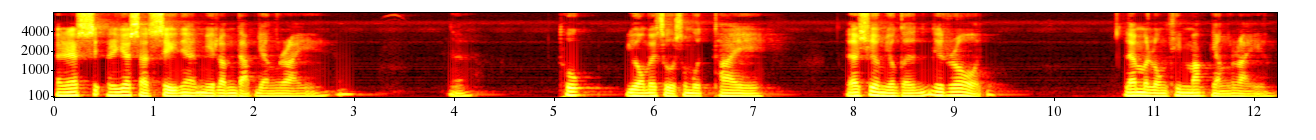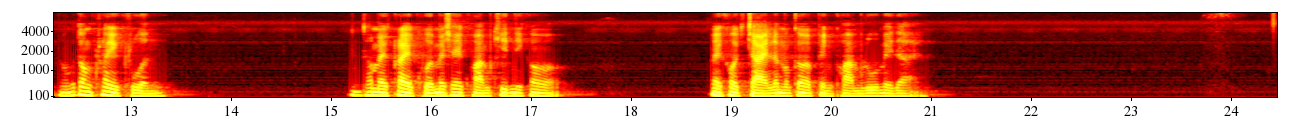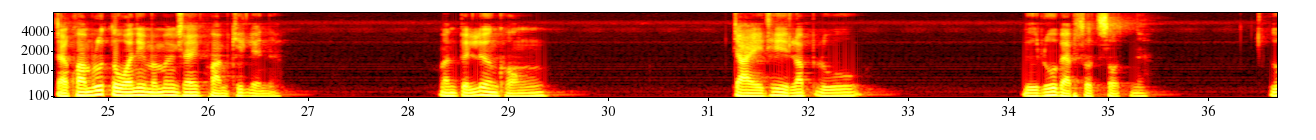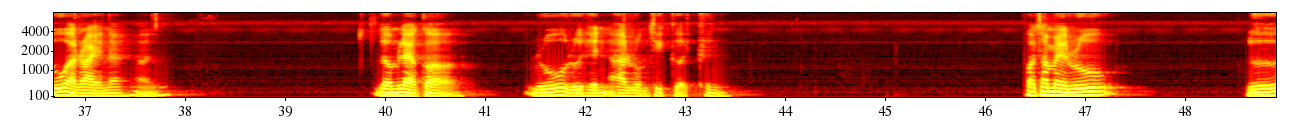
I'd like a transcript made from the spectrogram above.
อริยสัจสี่เนี่ยมีลำดับอย่างไรนะทุกโยงไปสู่สมุทัยแล้วเชื่อมโยงกับนิโรธ แล้วมาลงที่มรรคอย่างไร มันก็ต้องใคร่ครวญถ้าไม่ใคร่ครวญไม่ใช่ความคิดนี่ก็ ไม่เข้าใจแล้วมันก็เป็นความรู้ไม่ได้ แต่ความรู้ตัวนี่มันไม่ใช้ความคิดเลยนะ มันเป็นเรื่องของใจที่รับรู้ หรือรู้แบบสดๆนะ รู้อะไรนะ เริ่มแรกก็รู้หรือเห็นอารมณ์ที่เกิดขึ้น เพราะถ้าไม่รู้ หรือ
